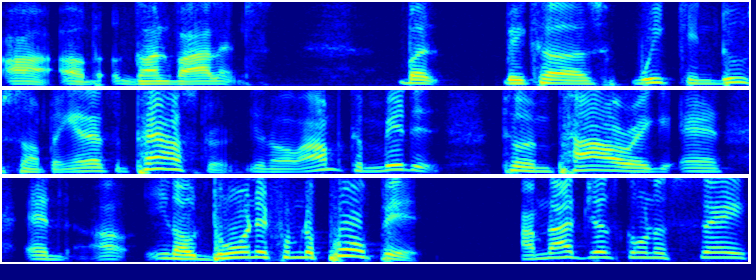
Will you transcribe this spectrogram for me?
are, are gun violence, but because we can do something. And as a pastor, you know, I'm committed to empowering and and uh, you know doing it from the pulpit. I'm not just going to say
